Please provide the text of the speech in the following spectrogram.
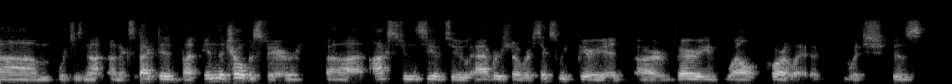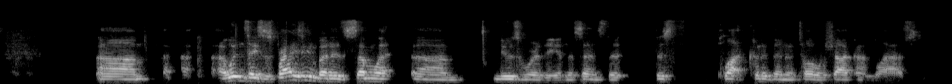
um, which is not unexpected. But in the troposphere, uh, oxygen and CO2 averaged over a six-week period are very well correlated, which is, um, I, I wouldn't say surprising, but is somewhat um, newsworthy in the sense that this plot could have been a total shotgun blast.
